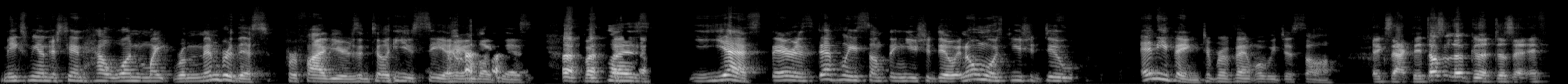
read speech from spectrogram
makes me understand how one might remember this for five years until you see a hand like this. Because yes, there is definitely something you should do, and almost you should do anything to prevent what we just saw. Exactly. It doesn't look good, does it? If,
